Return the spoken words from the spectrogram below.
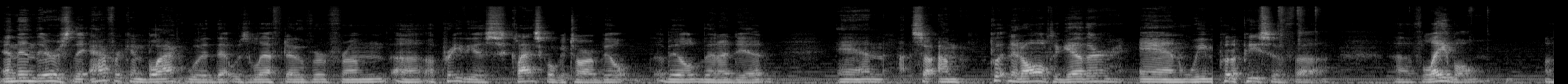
And then there's the African blackwood that was left over from uh, a previous classical guitar build, build that I did. And so I'm putting it all together and we put a piece of, uh, of label uh,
